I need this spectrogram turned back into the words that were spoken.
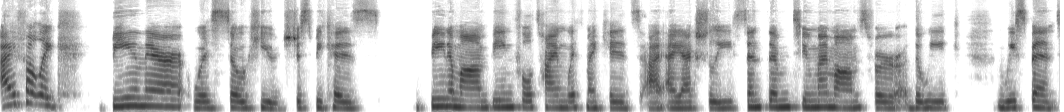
I felt like being there was so huge just because being a mom, being full time with my kids, I, I, actually sent them to my mom's for the week. We spent,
